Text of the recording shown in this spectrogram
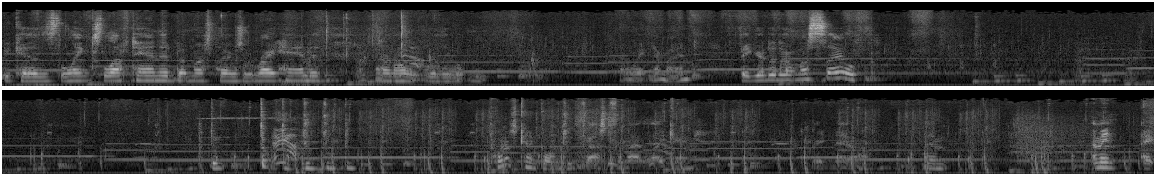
because Link's left-handed, but most players are right-handed. I don't know really what... Oh wait, never mind. Figured it out myself. Epona's kind of going too fast for my liking right now. Um, I mean, I,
